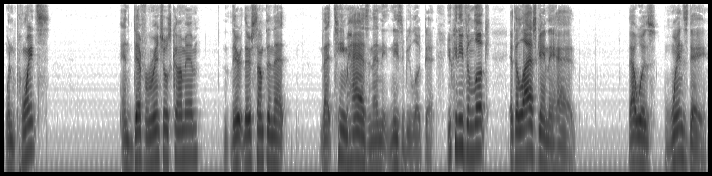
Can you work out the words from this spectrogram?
when points and differentials come in, there there's something that that team has and that needs to be looked at. You can even look at the last game they had. That was Wednesday.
